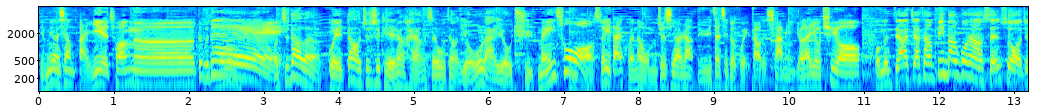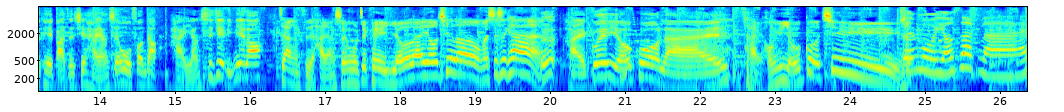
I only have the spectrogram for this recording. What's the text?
有没有像百叶窗呢？对不对？我知道了，轨道就是可以让海洋生物这样游来游去。没错，所以待会呢，我们就是要让鱼在这个轨道的下面游来游去哦。我们只要加上冰棒棍还有绳索，就可以把这些海洋生物放到海洋世界里面喽。这样子，海洋生物就可以游来游去了。我们试试看。嗯，海龟游过来，彩虹鱼游过去，水母游上来，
